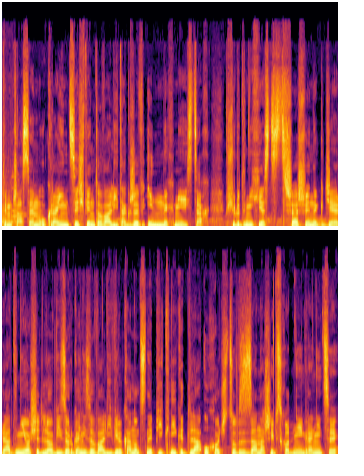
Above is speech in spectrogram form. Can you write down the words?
Tymczasem Ukraińcy świętowali także w innych miejscach. Wśród nich jest Strzeszyn, gdzie radni osiedlowi zorganizowali wielkanocny piknik dla uchodźców zza naszej wschodniej granicy.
